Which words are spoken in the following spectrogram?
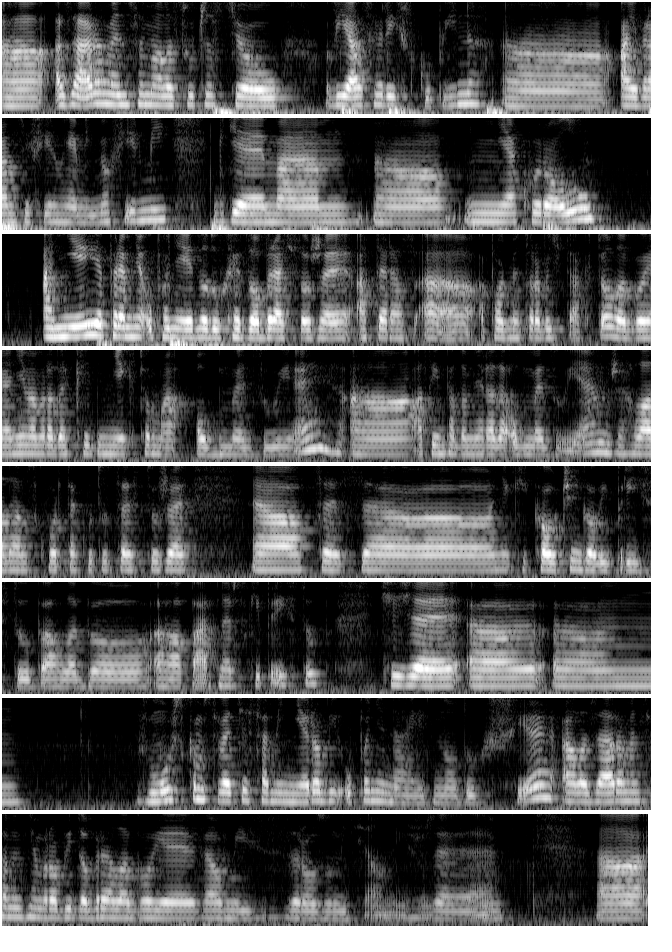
A, a zároveň som ale súčasťou viacerých skupín, aj v rámci firmy a mimo firmy, kde mám nejakú rolu a nie je pre mňa úplne jednoduché zobrať to, že a teraz a, a poďme to robiť takto, lebo ja nemám rada, keď niekto ma obmedzuje a, a tým pádom nerada obmedzujem, že hľadám skôr takú tú cestu, že a, cez a, nejaký coachingový prístup alebo a, partnerský prístup. Čiže a, um, v mužskom svete sa mi nerobí úplne najjednoduchšie, ale zároveň sa mi v ňom robí dobre, lebo je veľmi zrozumiteľný. Že,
